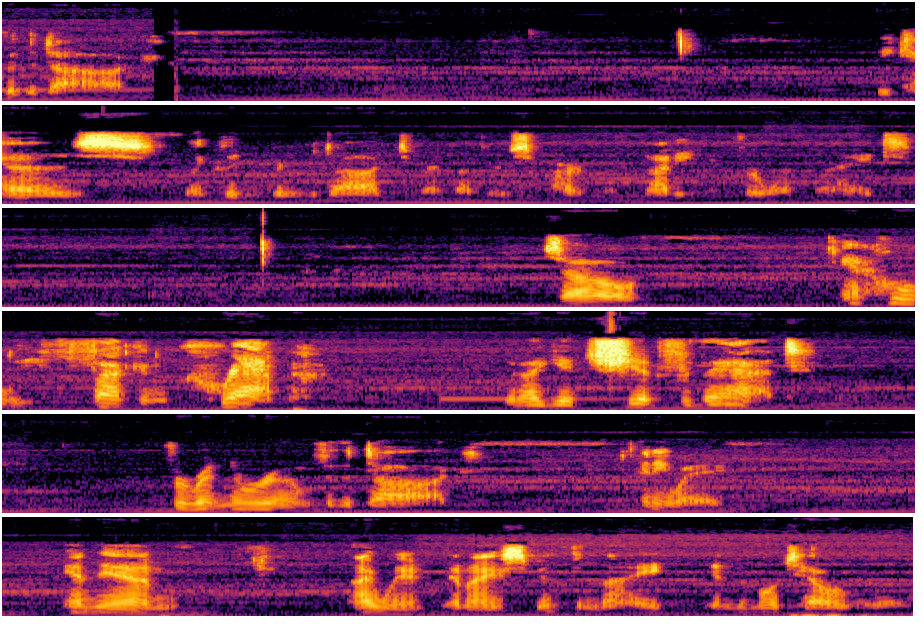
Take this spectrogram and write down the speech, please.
for the dog. Because I couldn't bring the dog to my mother's apartment, not even for one night. So, and holy fucking crap, did I get shit for that? For renting a room for the dog. Anyway, and then I went and I spent the night in the motel room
